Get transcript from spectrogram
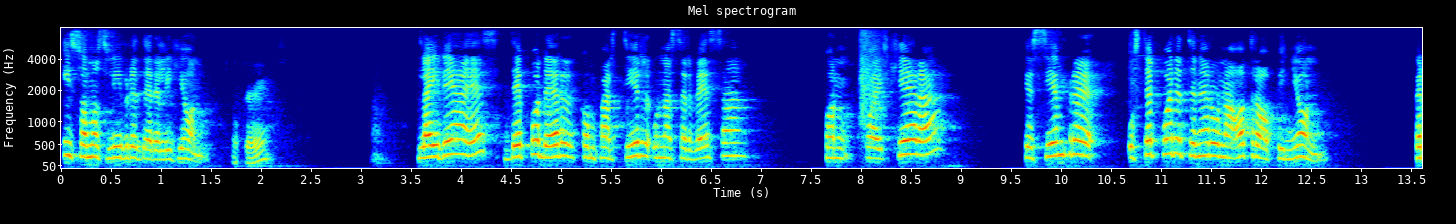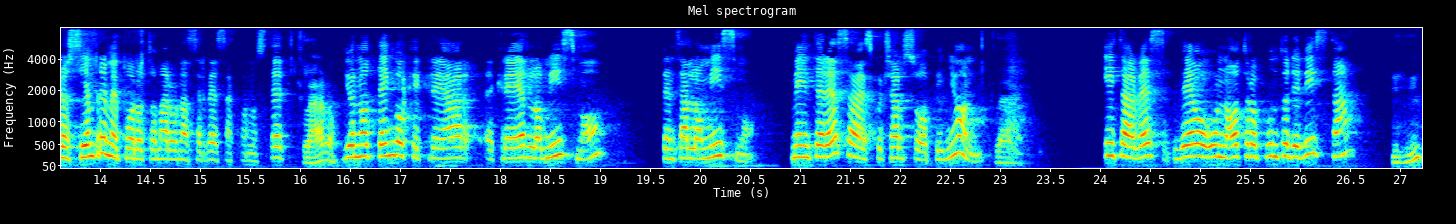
y somos libres de religión. Ok. La idea es de poder compartir una cerveza con cualquiera que siempre, usted puede tener una otra opinión, pero siempre me puedo tomar una cerveza con usted. Claro. Yo no tengo que crear, eh, creer lo mismo, pensar lo mismo. Me interesa escuchar su opinión Claro. y tal vez veo un otro punto de vista Ujú.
